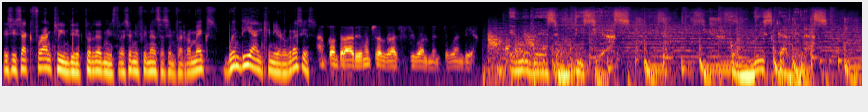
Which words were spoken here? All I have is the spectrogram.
Es Isaac Franklin, director de Administración y Finanzas en Ferromex. Buen día, ingeniero. Gracias. Al contrario, muchas gracias igualmente. Buen día. MBS Noticias con Luis Cárdenas.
